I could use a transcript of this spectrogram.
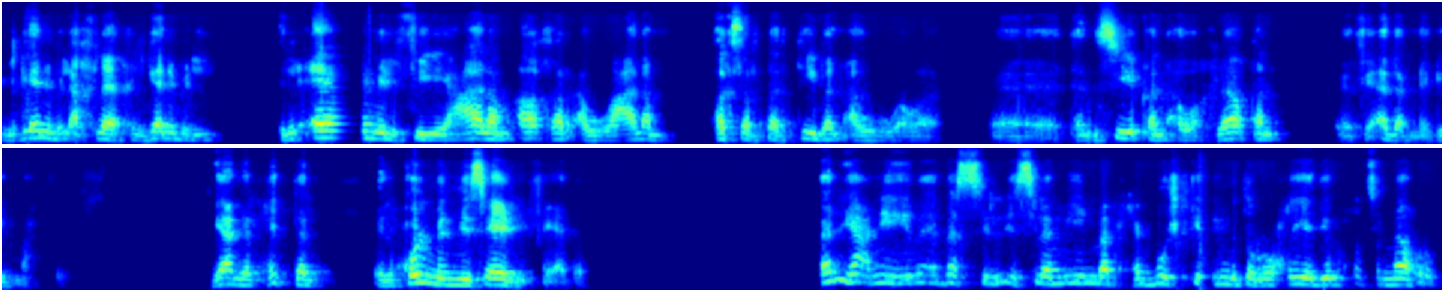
الجانب الاخلاقي الجانب ال- الآمل في عالم آخر أو عالم أكثر ترتيبا أو آه، تنسيقا أو اخلاقا في أدب نجيب محفوظ يعني الحتة الحلم المثالي في أدب قال يعني بس الإسلاميين ما بيحبوش كلمة الروحية دي بحس إنها. قلت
